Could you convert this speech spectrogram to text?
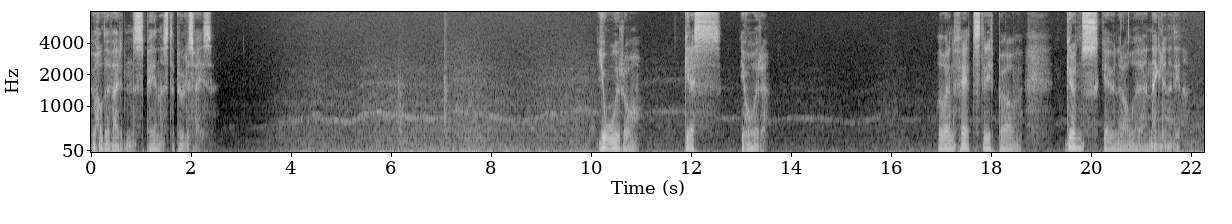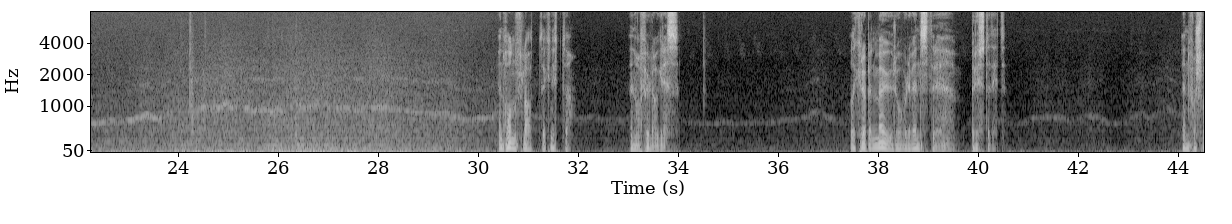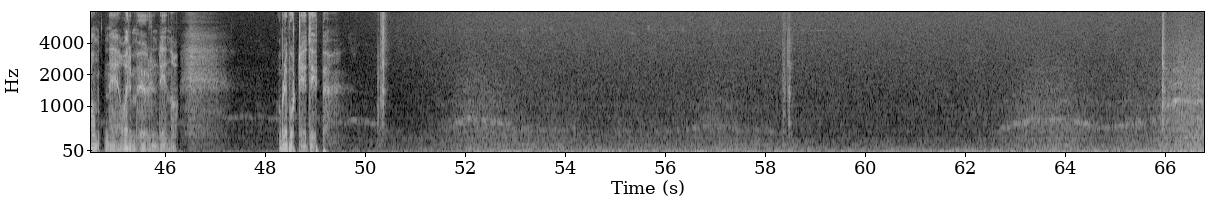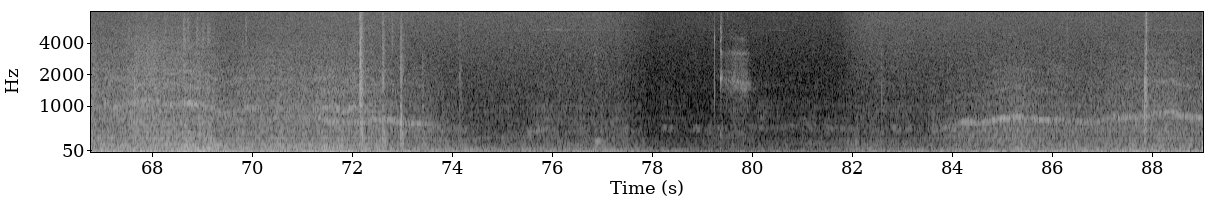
Du hadde verdens peneste pulesveis. Jord og gress i håret. Det var en fet stripe av grønske under alle neglene dine. En håndflate knytta. Den var full av gress. Og det krøp en maur over det venstre brystet ditt. Den forsvant ned armhulen din og, og ble borte i dypet.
